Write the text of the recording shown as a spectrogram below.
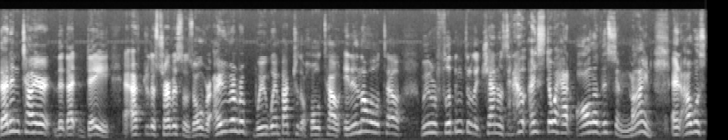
that entire that, that day after the service was over, I remember we went back to the hotel, and in the hotel we were flipping through the channels, and I, I still had all of this in mind, and I was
